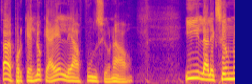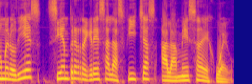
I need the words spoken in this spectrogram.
¿sabes? Porque es lo que a él le ha funcionado. Y la lección número 10, siempre regresa las fichas a la mesa de juego.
